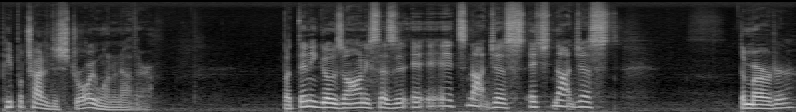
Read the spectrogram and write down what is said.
people try to destroy one another. But then he goes on, he says it, it, it's, not just, it's not just the murder.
